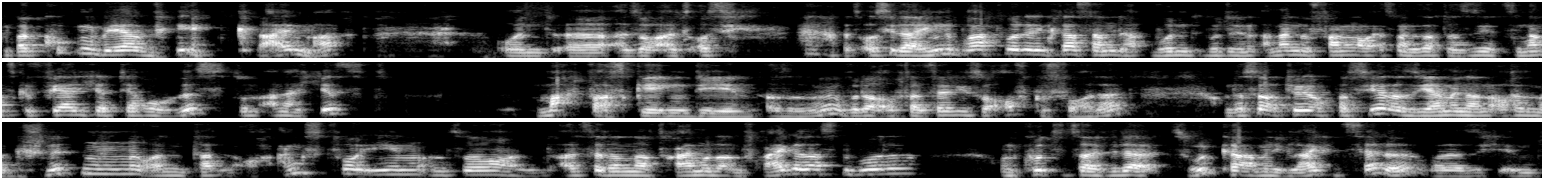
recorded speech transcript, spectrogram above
Mal gucken, wer wen klein macht. Und äh, also als Ossi, als Ossi da hingebracht wurde in den Knast, haben, wurde, wurde den anderen Gefangenen auch erstmal gesagt, das ist jetzt ein ganz gefährlicher Terrorist und Anarchist macht was gegen den. Also ne, wurde auch tatsächlich so aufgefordert. Und das ist natürlich auch passiert. Also, sie haben ihn dann auch erstmal geschnitten und hatten auch Angst vor ihm und so. Und als er dann nach drei Monaten freigelassen wurde und kurze Zeit wieder zurückkam in die gleiche Zelle, weil er sich eben,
